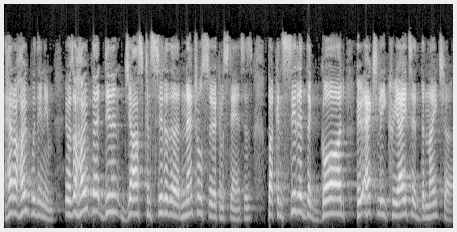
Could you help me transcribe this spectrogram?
had a hope within him. It was a hope that didn't just consider the natural circumstances, but considered the God who actually created the nature.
